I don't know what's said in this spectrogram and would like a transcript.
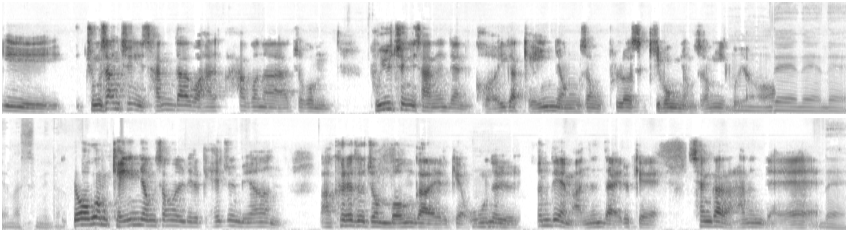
이 중산층이 산다고 하, 하거나 조금 부유층이 사는 데는 거의가 개인 영성 플러스 기복 영성이고요. 음, 네, 네, 네, 맞습니다. 조금 개인 영성을 이렇게 해주면 아 그래도 좀 뭔가 이렇게 오늘 현대에 맞는다 이렇게 생각을 하는데 네.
